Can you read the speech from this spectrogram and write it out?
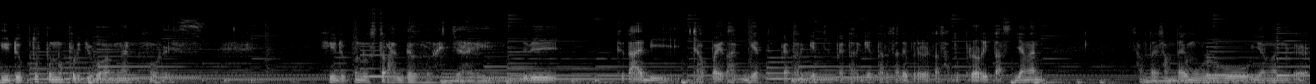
Hidup tuh penuh perjuangan guys hidup penuh struggle anjay. Jadi itu tadi capai target capai target capai target. Harus ada prioritas satu prioritas. Jangan santai-santai mulu jangan kayak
